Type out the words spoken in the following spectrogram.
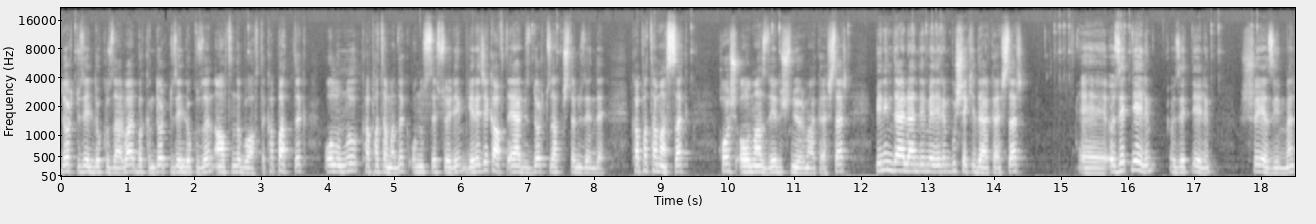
459'lar var. Bakın 459'ların altında bu hafta kapattık. Olumlu kapatamadık. Onu size söyleyeyim. Gelecek hafta eğer biz 460'ların üzerinde kapatamazsak hoş olmaz diye düşünüyorum arkadaşlar. Benim değerlendirmelerim bu şekilde arkadaşlar. Ee, özetleyelim. Özetleyelim. Şuraya yazayım ben.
